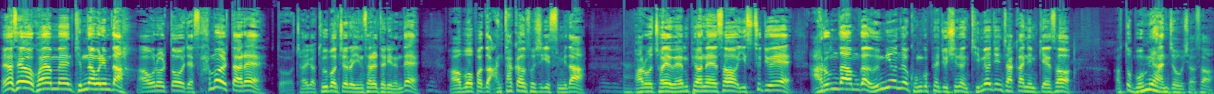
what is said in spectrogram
안녕하세요. 과연맨 김남훈입니다. 아, 오늘 또 이제 3월 달에 또 저희가 두 번째로 인사를 드리는데, 아, 무엇보다도 안타까운 소식이 있습니다. 바로 저의 왼편에서 이 스튜디오에 아름다움과 음이언을 공급해 주시는 김현진 작가님께서 아, 또 몸이 안 좋으셔서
